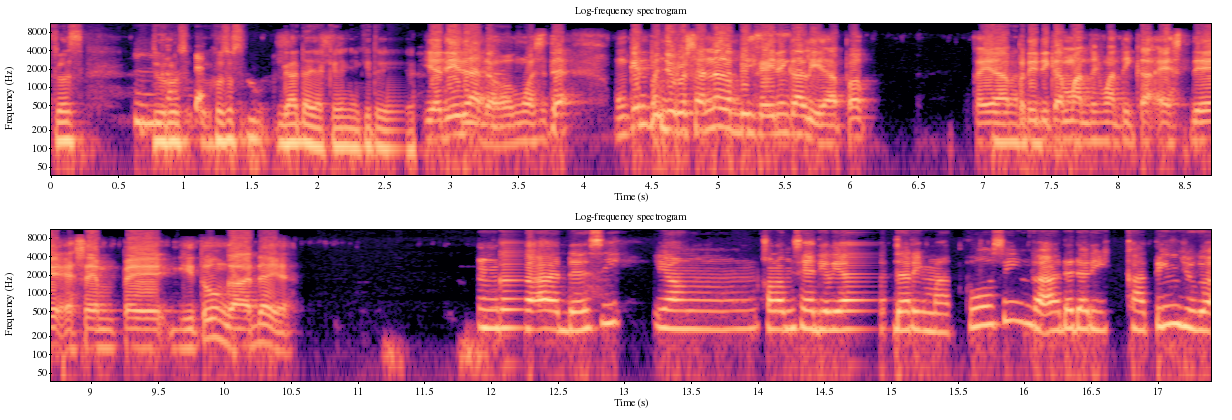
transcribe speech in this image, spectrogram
Terus jurus ada. khusus nggak ada ya kayaknya gitu ya. ya tidak dong. Maksudnya mungkin penjurusannya lebih kayak ini kali ya, apa kayak Gimana? pendidikan matematika SD, SMP gitu nggak ada ya? Enggak ada sih yang kalau misalnya dilihat dari matkul sih enggak ada dari cutting juga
